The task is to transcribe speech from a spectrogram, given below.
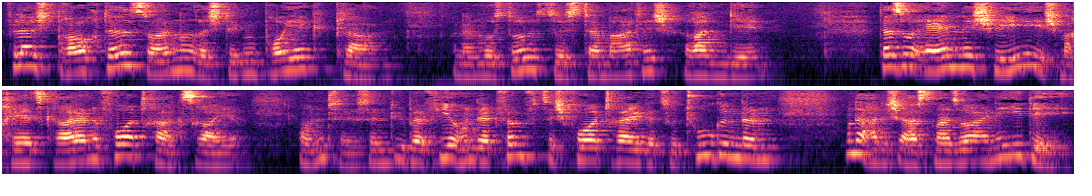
vielleicht braucht es so einen richtigen Projektplan. Und dann musst du systematisch rangehen. Das ist so ähnlich wie, ich mache jetzt gerade eine Vortragsreihe. Und es sind über 450 Vorträge zu Tugenden. Und da hatte ich erstmal so eine Idee.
